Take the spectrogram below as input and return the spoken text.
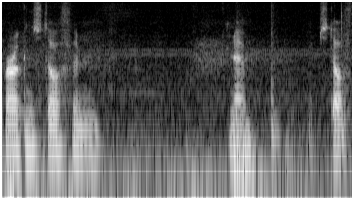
Broken stuff and you know, stuff.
